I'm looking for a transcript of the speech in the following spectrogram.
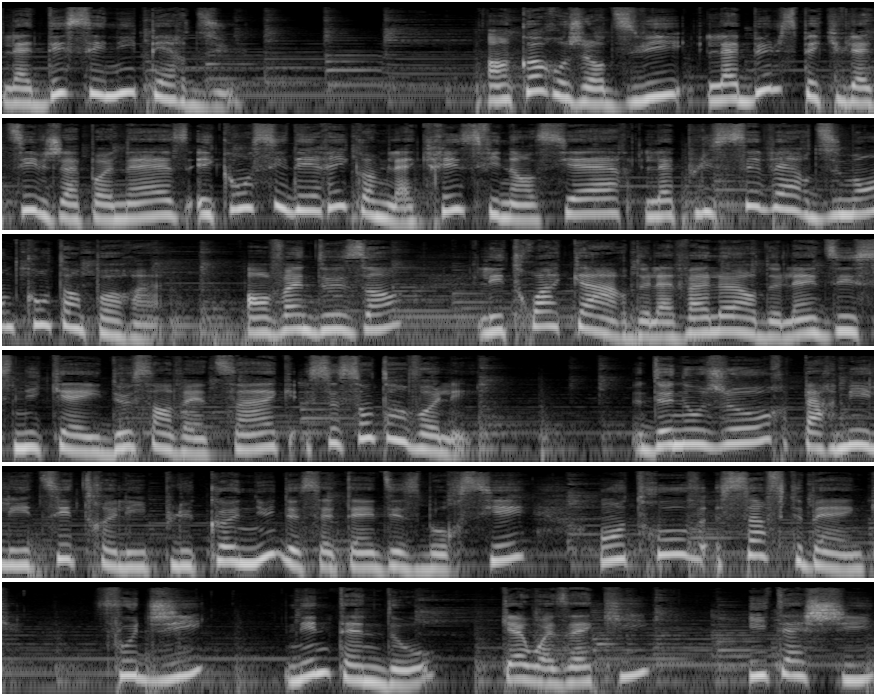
la décennie perdue. Encore aujourd'hui, la bulle spéculative japonaise est considérée comme la crise financière la plus sévère du monde contemporain. En 22 ans, les trois quarts de la valeur de l'indice Nikkei 225 se sont envolés. De nos jours, parmi les titres les plus connus de cet indice boursier, on trouve SoftBank, Fuji, Nintendo, Kawasaki, Hitachi,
